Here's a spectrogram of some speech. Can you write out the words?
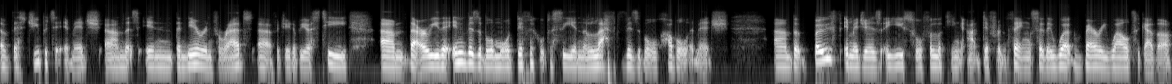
of this Jupiter image um, that's in the near infrared uh, for JWST um, that are either invisible or more difficult to see in the left visible Hubble image. Um, but both images are useful for looking at different things, so they work very well together.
